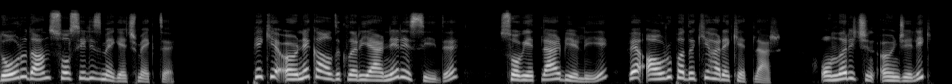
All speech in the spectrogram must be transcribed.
doğrudan sosyalizme geçmekti. Peki örnek aldıkları yer neresiydi? Sovyetler Birliği ve Avrupa'daki hareketler. Onlar için öncelik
